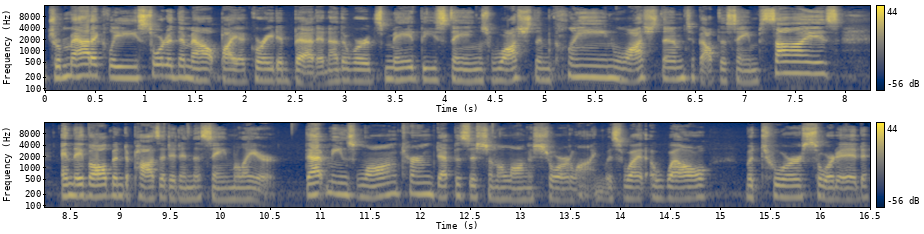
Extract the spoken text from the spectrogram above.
dramatically sorted them out by a graded bed. In other words, made these things, washed them clean, washed them to about the same size, and they've all been deposited in the same layer. That means long-term deposition along a shoreline was what a well mature sorted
